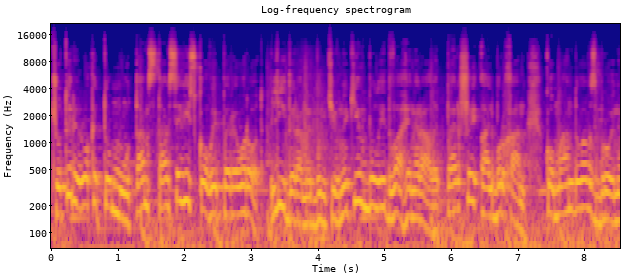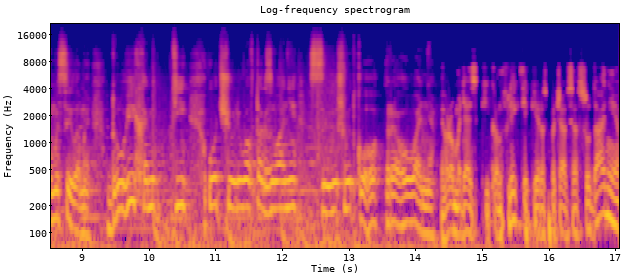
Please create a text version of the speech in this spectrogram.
Чотири роки тому там стався військовий переворот. Лідерами бунтівників були два генерали. Перший Аль-Бурхан командував збройними силами, другий Хамітті очолював так звані сили швидкого реагування. Громадянський конфлікт, який розпочався в Судані,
